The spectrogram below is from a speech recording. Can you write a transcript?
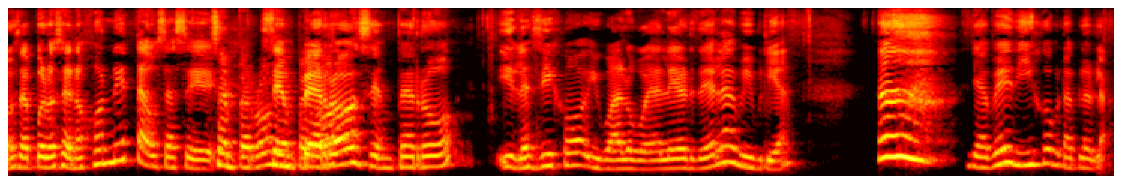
O sea, pero se enojó neta, o sea, se, Se emperró, se se emperró. emperró, se emperró y les dijo, igual lo voy a leer de la Biblia. Ah, ya ve, dijo, bla, bla, bla.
